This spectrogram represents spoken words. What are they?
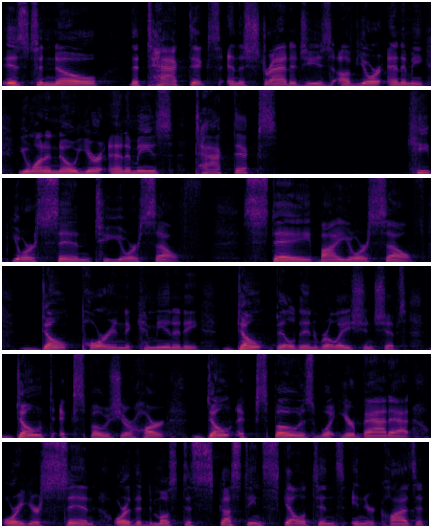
is to know the tactics and the strategies of your enemy. You want to know your enemy's tactics? Keep your sin to yourself. Stay by yourself. Don't pour into community. Don't build in relationships. Don't expose your heart. Don't expose what you're bad at or your sin or the most disgusting skeletons in your closet.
